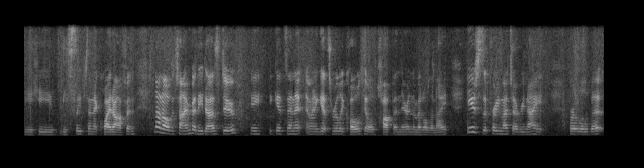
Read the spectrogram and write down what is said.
he, he sleeps in it quite often. Not all the time, but he does do. He, he gets in it, and when it gets really cold, he'll hop in there in the middle of the night. He uses it pretty much every night for a little bit.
